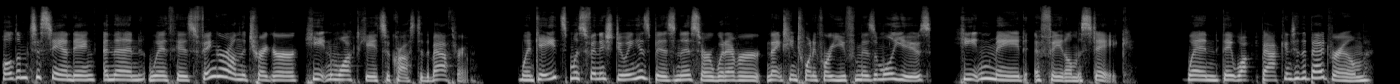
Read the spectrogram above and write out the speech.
pulled him to standing, and then with his finger on the trigger, Heaton walked Gates across to the bathroom. When Gates was finished doing his business, or whatever 1924 euphemism we'll use, Heaton made a fatal mistake. When they walked back into the bedroom,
